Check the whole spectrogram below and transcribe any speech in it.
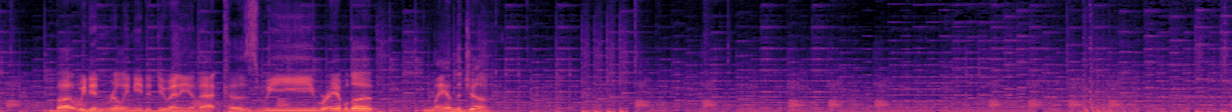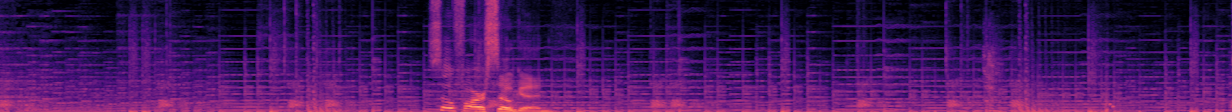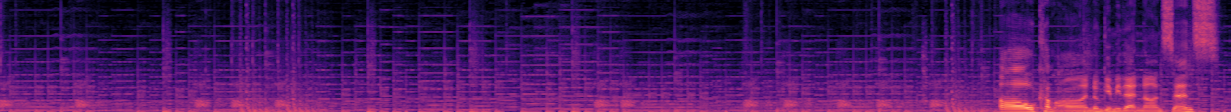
but we didn't really need to do any of that because we were able to land the jump. So far, so good. Oh, come on, don't give me that nonsense.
